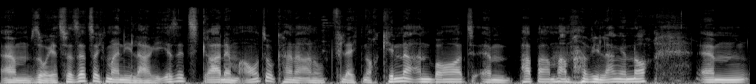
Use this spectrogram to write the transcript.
Ähm, so, jetzt versetzt euch mal in die Lage. Ihr sitzt gerade im Auto, keine Ahnung, vielleicht noch Kinder an Bord, ähm, Papa, Mama, wie lange noch? Ähm,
